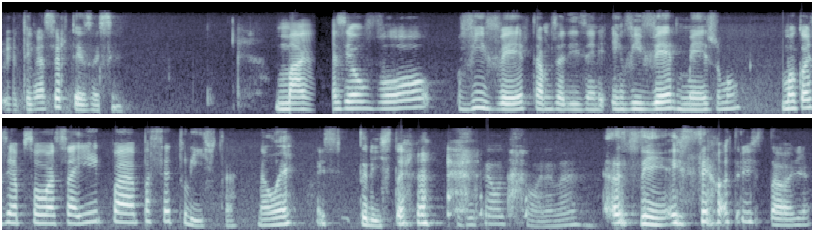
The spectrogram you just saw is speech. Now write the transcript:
eu tenho a certeza, sim mas eu vou viver, estamos a dizer, em viver mesmo. Uma coisa é a pessoa sair para ser turista, não é? Ser turista. Isso é outra história, né? Sim, isso é outra história.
